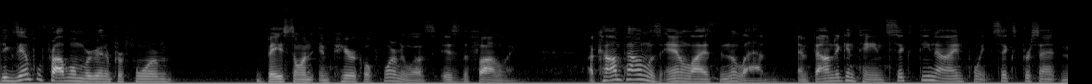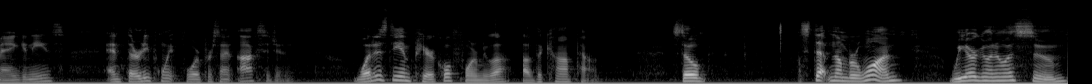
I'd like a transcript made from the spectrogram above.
The example problem we're going to perform based on empirical formulas is the following. A compound was analyzed in the lab and found to contain 69.6% manganese and 30.4% oxygen. What is the empirical formula of the compound? So, step number one, we are going to assume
